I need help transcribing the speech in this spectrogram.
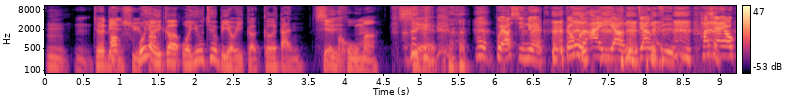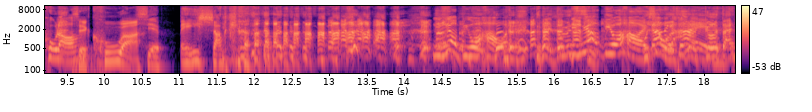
嗯嗯，就是连续、哦。我有一个，我 YouTube 有一个歌单，写哭吗？写 不不要戏虐，跟我的爱一样，你这样子，他现在要哭了哦。写哭啊，写。悲伤，你没有比我好哎、欸，对，对不起，你没有比我好哎、欸，不是我这个歌单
